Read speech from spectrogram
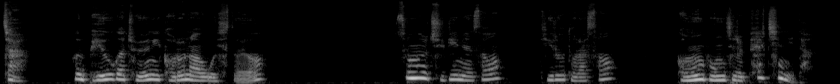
자, 그럼 배우가 조용히 걸어 나오고 있어요. 숨을 죽이면서 뒤로 돌아서 검은 봉지를 펼칩니다.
